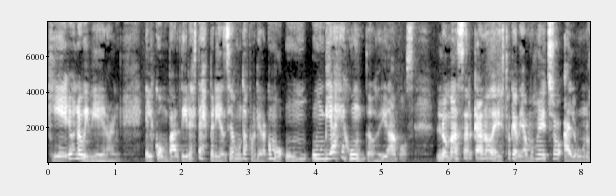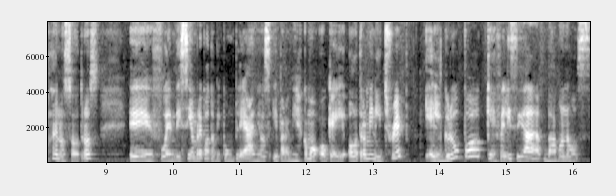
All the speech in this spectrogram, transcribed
que ellos lo vivieran, el compartir esta experiencia juntos, porque era como un, un, viaje juntos, digamos. Lo más cercano de esto que habíamos hecho algunos de nosotros eh, fue en diciembre cuando mi cumpleaños, y para mí es como, ok, otro mini trip, el grupo, qué felicidad, vámonos.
